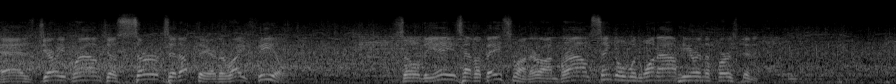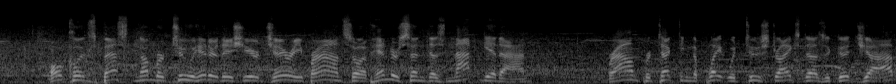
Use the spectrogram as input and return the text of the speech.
as Jerry Browne just serves it up there to right field. So the A's have a base runner on Browne single with one out here in the first inning. Oakland's best number two hitter this year, Jerry Browne. So if Henderson does not get on, Browne protecting the plate with two strikes does a good job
